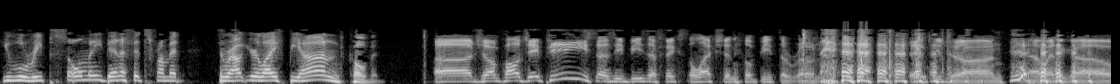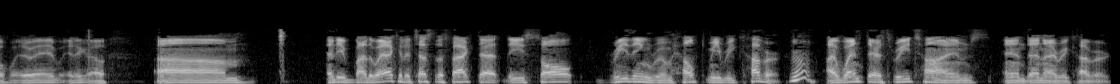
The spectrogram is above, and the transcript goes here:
you will reap so many benefits from it throughout your life beyond COVID. Uh, John Paul JP says he beats a fixed election. He'll beat the Rona. Thank you, John. Yeah, way to go. Way to, way, way to go. Um, and he, by the way, I can attest to the fact that the salt breathing room helped me recover. Hmm. I went there three times and then I recovered.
